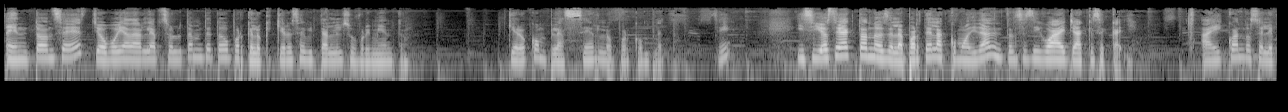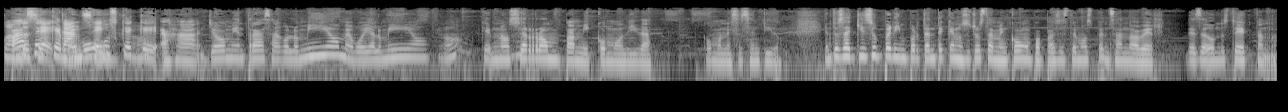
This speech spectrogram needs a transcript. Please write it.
entonces yo voy a darle absolutamente todo porque lo que quiero es evitarle el sufrimiento. Quiero complacerlo por completo, ¿sí? Y si yo estoy actuando desde la parte de la comodidad, entonces digo, ay, ya que se calle. Ahí cuando se le Cuando pase, se que canse, me busque, ¿no? que, ajá, yo mientras hago lo mío, me voy a lo mío, ¿no? Que no se rompa mi comodidad, como en ese sentido. Entonces aquí es súper importante que nosotros también como papás estemos pensando, a ver, ¿desde dónde estoy actuando?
